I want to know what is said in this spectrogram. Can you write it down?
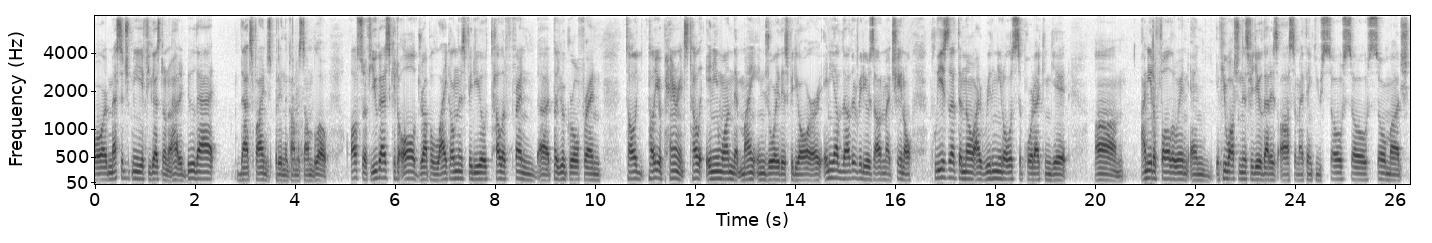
or message me if you guys don't know how to do that. That's fine, just put it in the comments down below. Also, if you guys could all drop a like on this video, tell a friend, uh, tell your girlfriend, Tell tell your parents, tell anyone that might enjoy this video or any of the other videos on my channel. Please let them know I really need all the support I can get. Um, I need a following, and if you're watching this video, that is awesome. I thank you so, so, so much.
